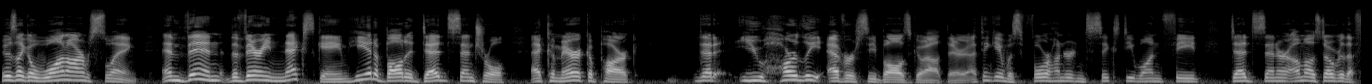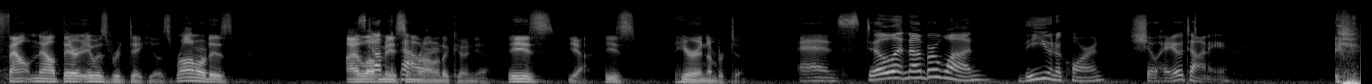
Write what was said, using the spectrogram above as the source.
It was like a one arm swing. And then the very next game, he hit a ball to dead central at Comerica Park that you hardly ever see balls go out there. I think it was 461 feet, dead center, almost over the fountain out there. It was ridiculous. Ronald is. I He's love me some. Ronald Acuna. He's yeah, he's here at number two. And still at number one, the unicorn, Shohei Ohtani.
